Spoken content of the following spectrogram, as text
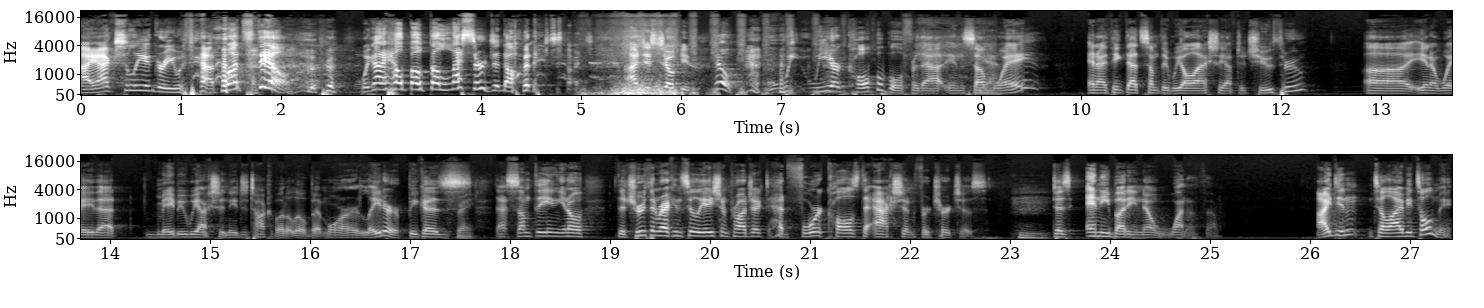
I actually agree with that. But still, we got to help out the lesser denominations. I'm just joking. No, we, we are culpable for that in some Yeah. way. And I think that's something we all actually have to chew through uh, in a way that maybe we actually need to talk about a little bit more later because Right. that's something, you know, the Truth and Reconciliation Project had four calls to action for churches. Does anybody know one of them? I didn't until Ivy told me.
